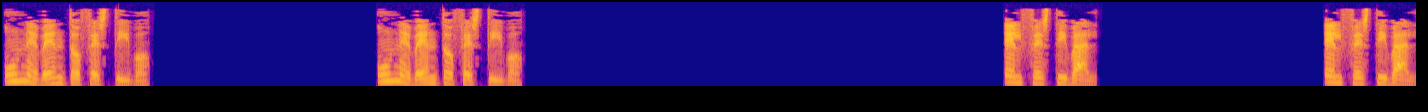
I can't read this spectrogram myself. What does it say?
Un evento festivo. Un evento festivo. El festival. El festival.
